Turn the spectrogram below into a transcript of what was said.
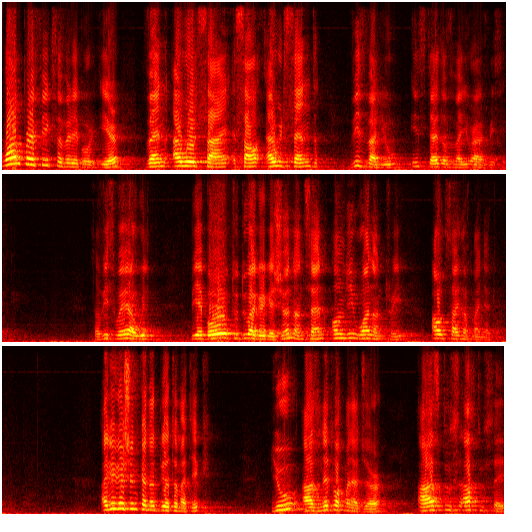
one prefix available here, then I will, so I will send this value instead of the value I have received. So this way I will be able to do aggregation and send only one entry outside of my network. Aggregation cannot be automatic. You, as a network manager, has to have to say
